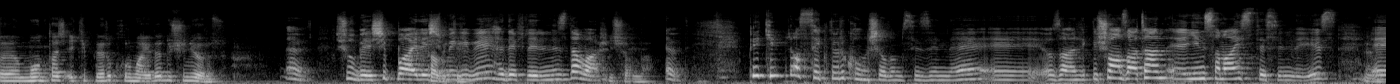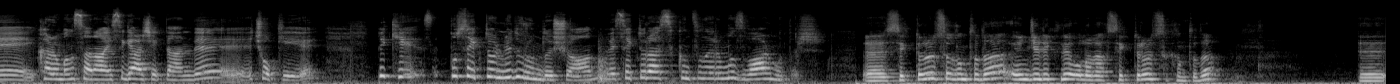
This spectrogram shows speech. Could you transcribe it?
e, montaj ekipleri kurmayı da düşünüyoruz. Evet. Şubeleşip bayileşme gibi hedefleriniz de var. İnşallah. Evet. Peki biraz sektörü konuşalım sizinle. Ee, özellikle şu an zaten e, yeni sanayi sitesindeyiz. Evet. Ee, Karaman'ın sanayisi gerçekten de e, çok iyi. Peki bu sektör ne durumda şu an ve sektörel sıkıntılarımız var mıdır? E, sektörel sıkıntıda öncelikli olarak sektörel sıkıntıda e,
